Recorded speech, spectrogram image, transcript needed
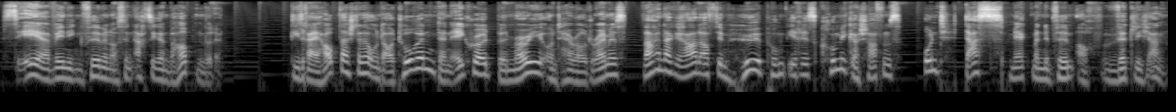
sehr wenigen Filmen aus den 80ern behaupten würde. Die drei Hauptdarsteller und Autoren, Dan Aykroyd, Bill Murray und Harold Ramis, waren da gerade auf dem Höhepunkt ihres Komikerschaffens und das merkt man dem Film auch wirklich an.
